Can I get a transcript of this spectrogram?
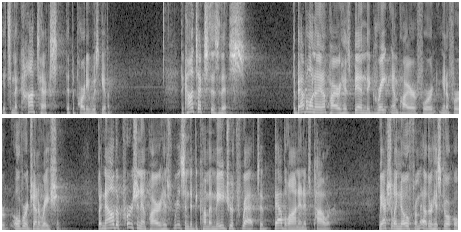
it's in the context that the party was given. The context is this the Babylonian Empire has been the great empire for, you know, for over a generation. But now the Persian Empire has risen to become a major threat to Babylon and its power. We actually know from other historical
